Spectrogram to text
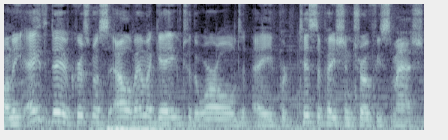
On the eighth day of Christmas, Alabama gave to the world a participation trophy smash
